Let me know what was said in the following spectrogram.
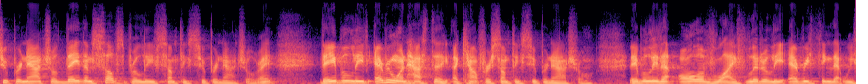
supernatural, they themselves believe something supernatural, right? They believe everyone has to account for something supernatural. They believe that all of life, literally everything that we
